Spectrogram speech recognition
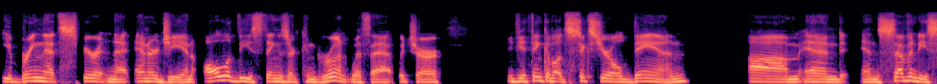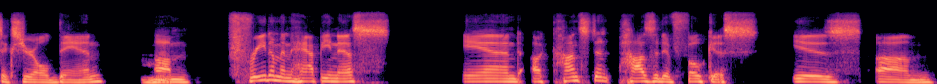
You bring that spirit and that energy, and all of these things are congruent with that. Which are, if you think about six-year-old Dan, um, and and seventy-six-year-old Dan, mm-hmm. um, freedom and happiness, and a constant positive focus is um,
